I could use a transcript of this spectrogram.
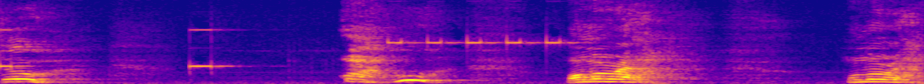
Two. One. One more round. One more round.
